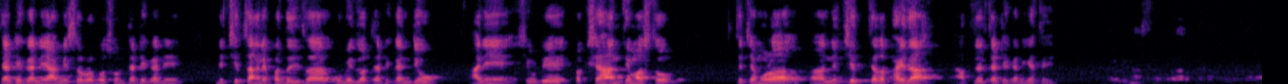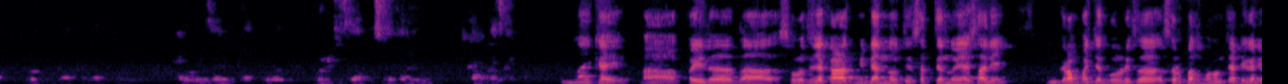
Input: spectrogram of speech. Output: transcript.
त्या ठिकाणी आम्ही सर्व बसून त्या ठिकाणी निश्चित चांगल्या पद्धतीचा उमेदवार त्या ठिकाणी देऊ. आणि शेवटी पक्ष हा अंतिम असतो. त्याच्यामुळं निश्चित त्याचा फायदा आपल्याला त्या ठिकाणी घेता येईल. आहे नाही काय पहिलं सुरुवातीच्या काळात मी ब्याण्णव ते सत्त्याण्णव या साली ग्रामपंचायत गोंडीचं सरपंच म्हणून त्या ठिकाणी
